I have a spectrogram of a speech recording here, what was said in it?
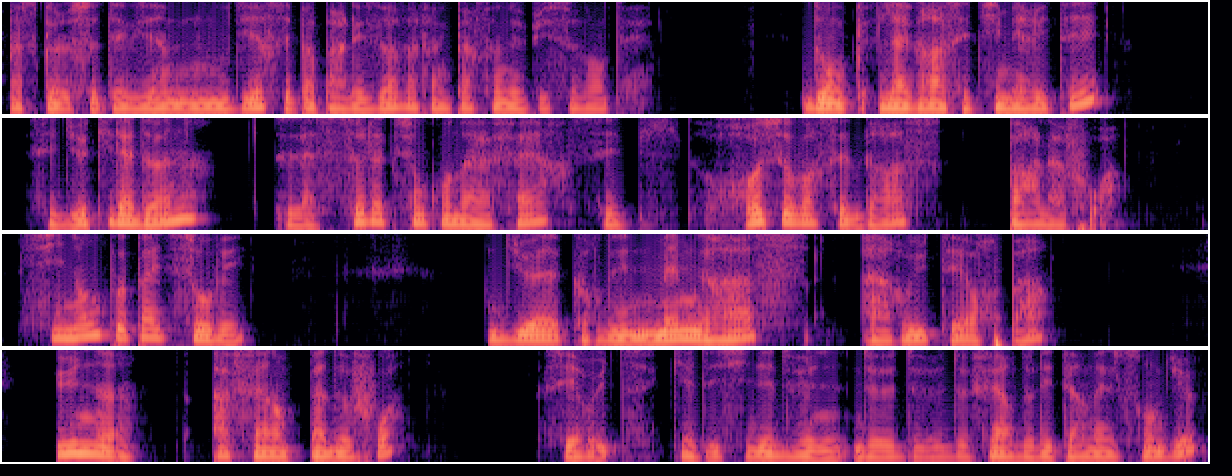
Parce que ce texte vient de nous dire, c'est pas par les œuvres afin que personne ne puisse se vanter. Donc la grâce est imméritée, c'est Dieu qui la donne. La seule action qu'on a à faire, c'est de recevoir cette grâce par la foi. Sinon, on ne peut pas être sauvé. Dieu a accordé une même grâce à Ruth et Orpa. Une a fait un pas de foi, c'est Ruth qui a décidé de, de faire de l'Éternel son Dieu.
